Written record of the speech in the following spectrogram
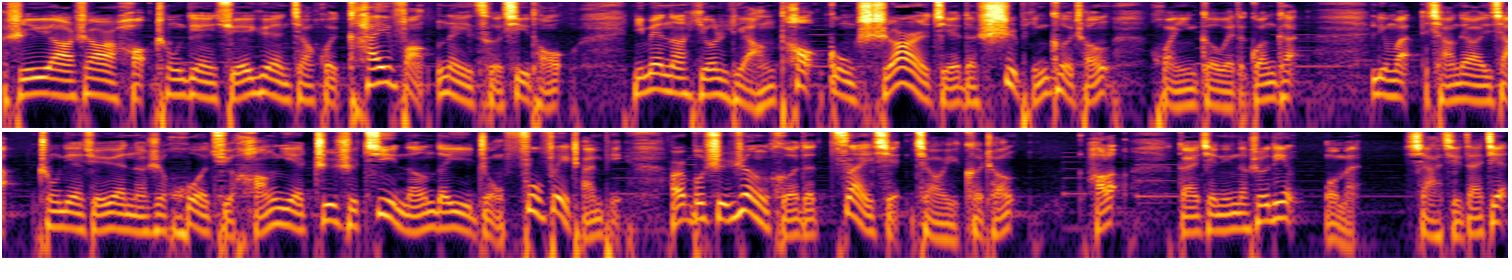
十一月二十二号，充电学院将会开放内测系统，里面呢有两套共十二节的视频课程，欢迎各位的观看。另外强调一下，充电学院呢是获取行业知识技能的一种付费产品，而不是任何的在线教育课程。好了，感谢您的收听，我们下期再见。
